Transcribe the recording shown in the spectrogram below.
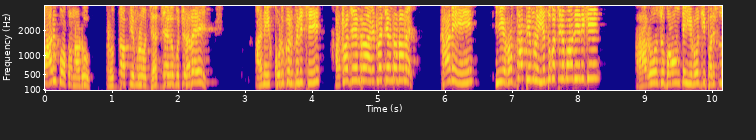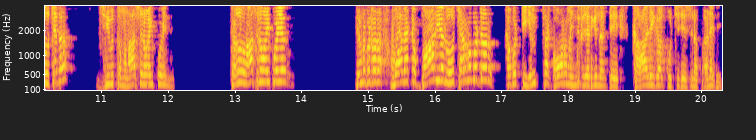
పారిపోతున్నాడు. వృద్ధాప్యంలో జడ్జాగా కూర్చున్నారే అని కొడుకుని పిలిచి అట్లా చేయండి రా ఇట్లా చేయండి అనాలి కానీ ఈ వృద్ధాప్యంలో ఎందుకు వచ్చిన బాధ దీనికి ఆ రోజు బాగుంటే ఈ రోజు ఈ పరిస్థితి వచ్చేదా? జీవితం నాశనం అయిపోయింది. పిల్లలు నాశనం అయిపోయారు. దేవుని బిడ్డలారా, వాళ్ళ యొక్క భార్యలు చర్మపడ్డారు. కాబట్టి ఇంత ఘోరం ఎందుకు జరిగిందంటే ఖాళీగా కూర్చి చేసిన పనిది.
